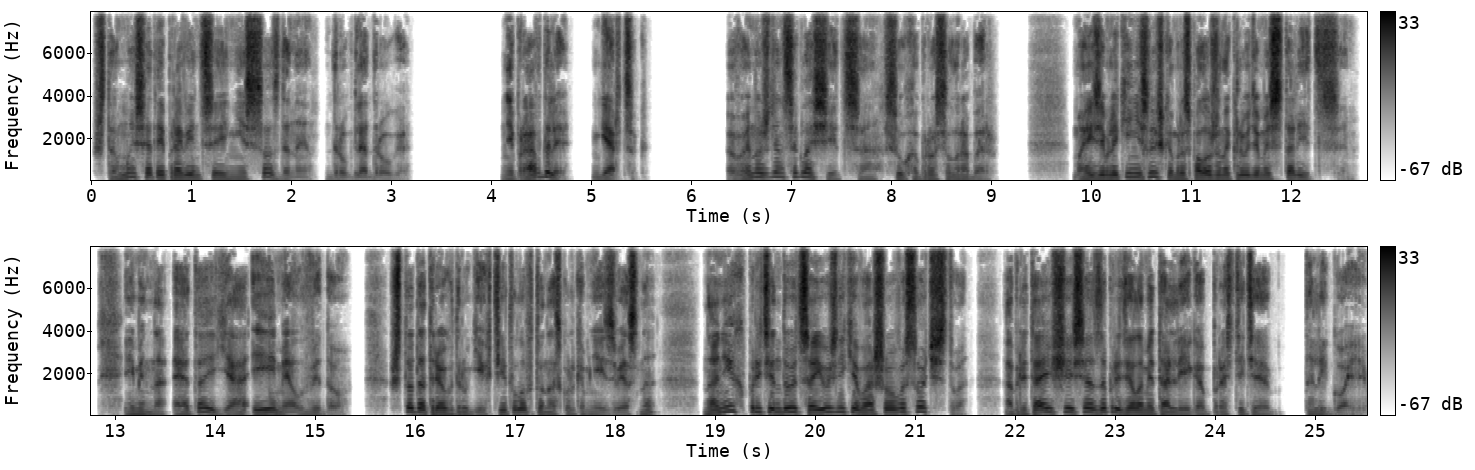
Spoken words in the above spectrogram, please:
что мы с этой провинцией не созданы друг для друга. Не правда ли, герцог? Вынужден согласиться, — сухо бросил Робер. Мои земляки не слишком расположены к людям из столицы. Именно это я и имел в виду. Что до трех других титулов, то, насколько мне известно, на них претендуют союзники вашего высочества, обретающиеся за пределами Талига, простите, Талигои.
